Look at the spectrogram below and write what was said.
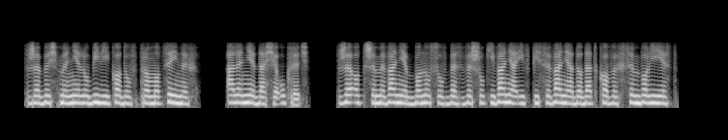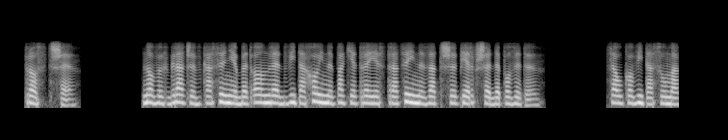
żebyśmy nie lubili kodów promocyjnych, ale nie da się ukryć, że otrzymywanie bonusów bez wyszukiwania i wpisywania dodatkowych symboli jest prostsze. Nowych graczy w kasynie Bet-On-Red wita hojny pakiet rejestracyjny za trzy pierwsze depozyty. Całkowita suma,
